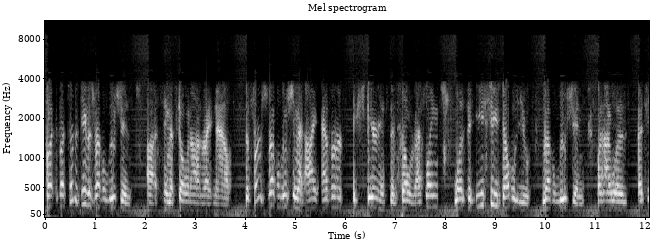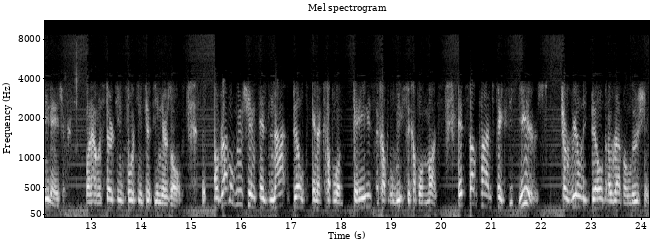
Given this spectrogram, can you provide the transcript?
But, but to the Divas Revolution uh, thing that's going on right now, the first revolution that I ever experienced in pro wrestling was the ECW revolution when I was a teenager, when I was 13, 14, 15 years old. A revolution is not built in a couple of days, a couple of weeks, a couple of months. It sometimes takes years to really build a revolution.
